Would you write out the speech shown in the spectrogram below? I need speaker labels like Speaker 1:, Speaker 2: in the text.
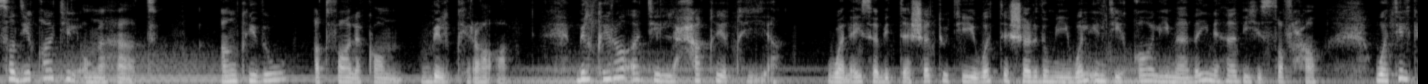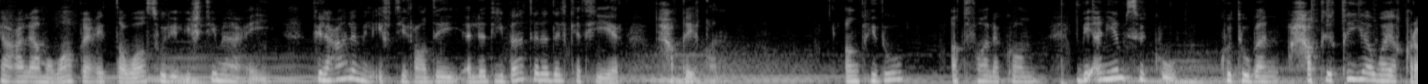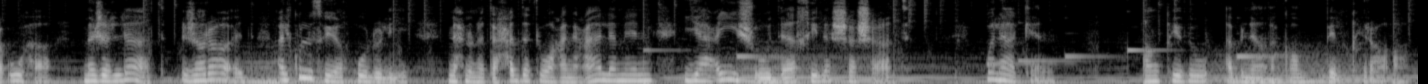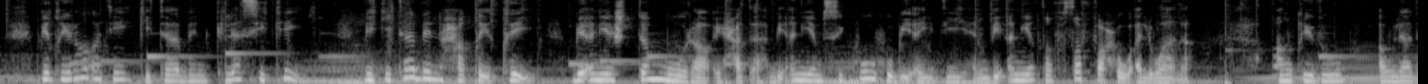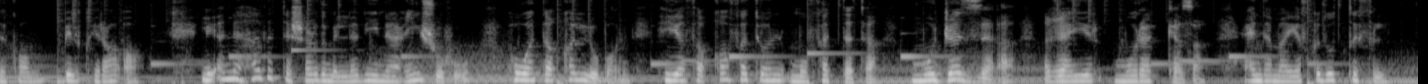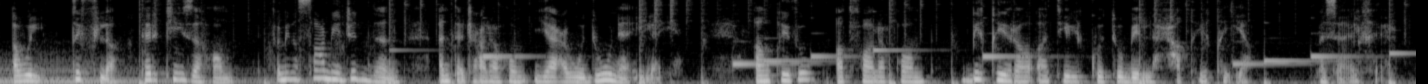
Speaker 1: صديقاتي الأمهات أنقذوا أطفالكم بالقراءة بالقراءة الحقيقية وليس بالتشتت والتشرذم والانتقال ما بين هذه الصفحة وتلك على مواقع التواصل الاجتماعي في العالم الافتراضي الذي بات لدى الكثير حقيقا. أنقذوا أطفالكم بأن يمسكوا كتبا حقيقية ويقرؤوها مجلات جرائد الكل سيقول لي نحن نتحدث عن عالم يعيش داخل الشاشات ولكن انقذوا أبناءكم بالقراءة. بقراءة كتاب كلاسيكي بكتاب حقيقي بأن يشتموا رائحته بأن يمسكوه بأيديهم بأن يتصفحوا ألوانه. أنقذوا أولادكم بالقراءة. لأن هذا التشرذم الذي نعيشه هو تقلب هي ثقافة مفتتة مجزأة غير مركزة. عندما يفقد الطفل أو الطفلة تركيزهم فمن الصعب جدا أن تجعلهم يعودون إليه. انقذوا أطفالكم بقراءة الكتب الحقيقية. مساء الخير.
